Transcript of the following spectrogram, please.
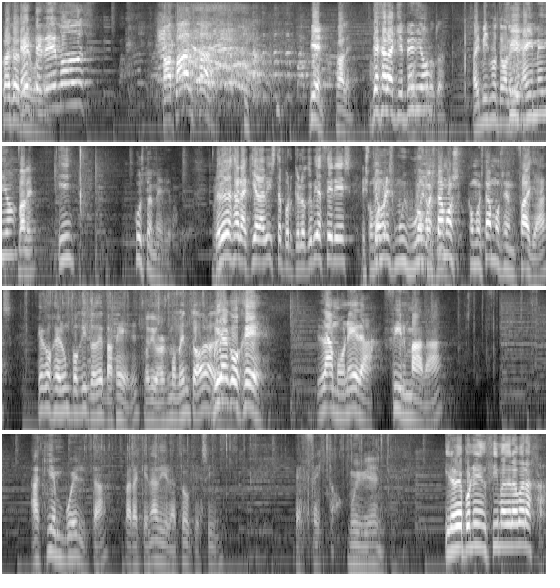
¿Qué tenemos? ¡Papada! Bien, Vale. déjala aquí en medio. Ahí mismo te vale Sí, bien? ahí en medio. Vale. Y justo en medio. Le voy a dejar aquí a la vista porque lo que voy a hacer es. Este hombre es muy bueno, Como estamos, como estamos en fallas, voy a coger un poquito de papel. No digo, no es momento ahora. Voy a coger la moneda firmada, aquí envuelta, para que nadie la toque, sí. Perfecto. Muy bien. Y la voy a poner encima de la baraja.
